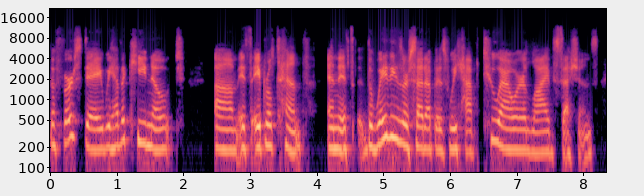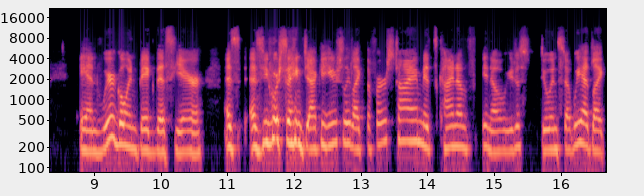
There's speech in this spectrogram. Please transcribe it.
The first day we have a keynote. Um, it's April 10th, and it's the way these are set up is we have two hour live sessions, and we're going big this year as as you were saying jackie usually like the first time it's kind of you know you're just doing stuff. We had like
